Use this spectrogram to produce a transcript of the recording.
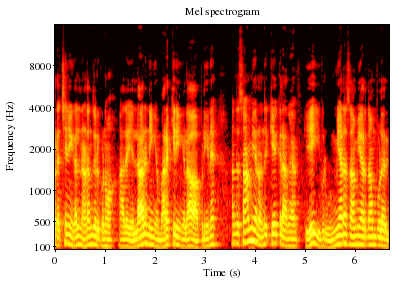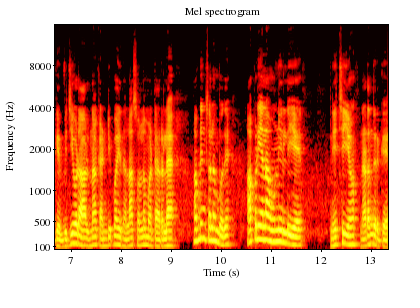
பிரச்சனைகள் நடந்திருக்கணும். அதை எல்லாரும் நீங்கள் மறக்கிறீங்களா அப்படின்னு அந்த சாமியார் வந்து கேட்குறாங்க ஏய் இவர் உண்மையான சாமியார் தான் போல இருக்குது விஜயோட ஆள்னா கண்டிப்பாக இதெல்லாம் சொல்ல மாட்டார்ல அப்படின்னு சொல்லும்போது அப்படியெல்லாம் ஒன்றும் இல்லையே. நிச்சயம் நடந்திருக்கு.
